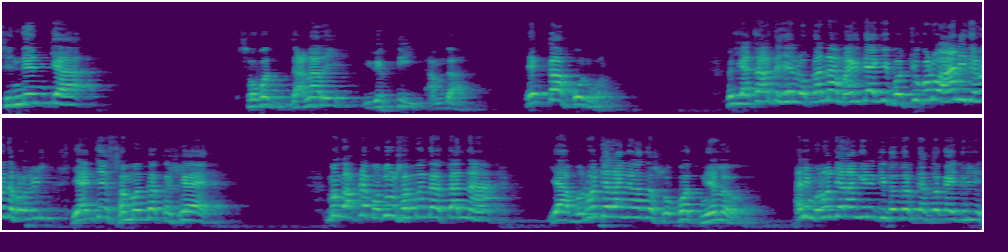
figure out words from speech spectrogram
शिंदेच्या सोबत जाणारी व्यक्ती आमदार एका फोनवर. म्हणजे याचा अर्थ हे लोकांना माहिती आहे की बच्चू कडू आणि देवेंद्र फडणवीस यांचे संबंध कसे आहेत? मग आपले मधुर संबंध असताना या मनोज जर सोबत नेलं आणि मनोज तिथं जर त्याचं काहीतरी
